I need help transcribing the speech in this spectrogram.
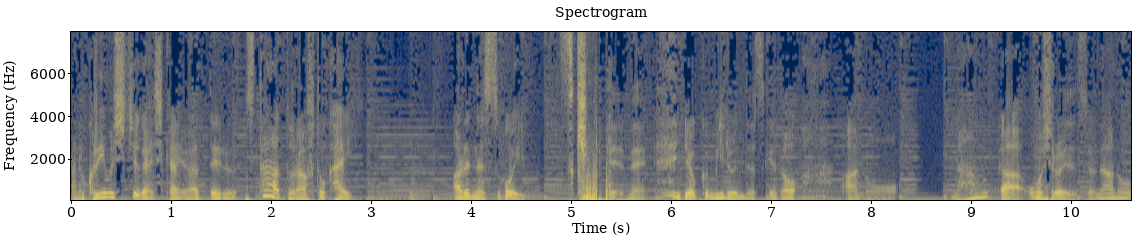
あの、クリームシチューが司会をやっている、スタードラフト会議。うん、あれね、すごい好きでね、よく見るんですけど、あの、なんか面白いですよね、あの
